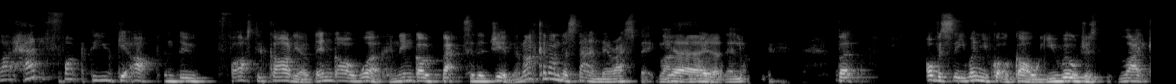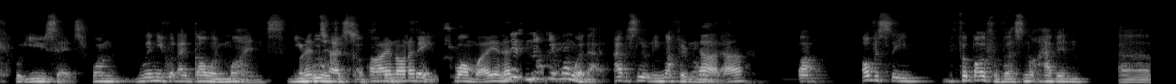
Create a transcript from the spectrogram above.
like, how the fuck do you get up and do fasted cardio, then go to work, and then go back to the gym? And I can understand their aspect, like Yeah, the way yeah. that they're looking. But obviously, when you've got a goal, you will just like what you said. One when you've got that goal in mind, you will just go on it. It's one way, And innit? there's nothing wrong with that. Absolutely nothing wrong Nah, with that. nah. But obviously, for both of us not having uh,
